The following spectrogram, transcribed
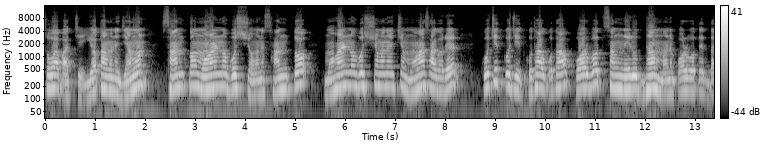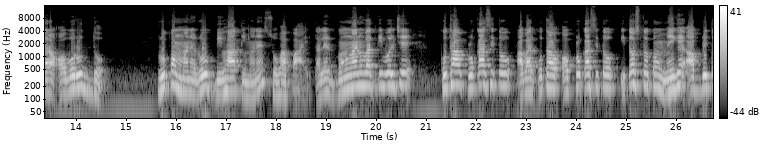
শোভা পাচ্ছে। যথা মানে যেমন, শান্ত মহার্ণবস্য মানে শান্ত মহার্ণবস্য মানে হচ্ছে মহাসাগরের কচিত কচিত কোথাও কোথাও পর্বত সং নিরুদ্ধম মানে পর্বতের দ্বারা অবরুদ্ধ। রূপম মানে রূপ, বিভাতি মানে শোভা পায়। তাহলে বঙ্গানুবাদ কি বলছে? কোথাও প্রকাশিত, আবার কোথাও অপ্রকাশিত, ইতস্তত মেঘে আবৃত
